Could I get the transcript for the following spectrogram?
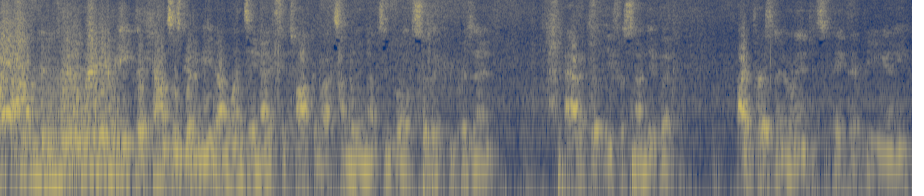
But um, we're we're going to meet, the council's going to meet on Wednesday night to talk about some of the nuts and bolts so they can present adequately for Sunday. But I personally don't anticipate there being any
